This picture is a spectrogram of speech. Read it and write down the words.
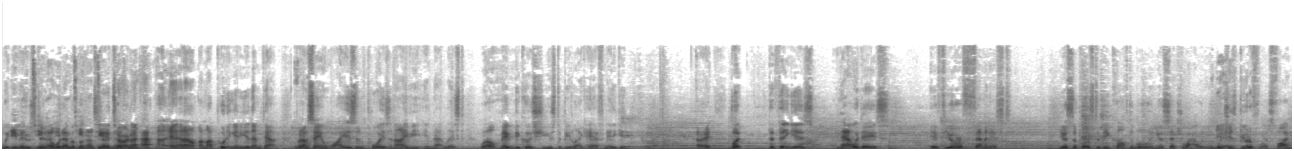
Whitney Even Houston Tina- or whatever, even but Tina Tina Turner. Turner. I, and I don't, I'm not putting any of them down, but. I'm saying why isn't Poison Ivy in that list? Well, maybe because she used to be like half naked. All right, but the thing is, nowadays, if you're a feminist. You're supposed to be comfortable in your sexuality, which is beautiful. That's fine.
